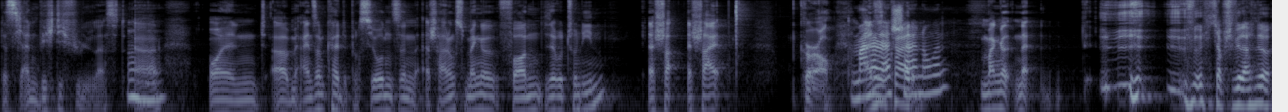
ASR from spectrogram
das sich einen wichtig fühlen lässt. Mhm. Ja? Und ähm, Einsamkeit, Depressionen sind Erscheinungsmängel von Serotonin. Ersche Erschei Girl. Mangelerscheinungen? Mangel. Ne, ich habe schon wieder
